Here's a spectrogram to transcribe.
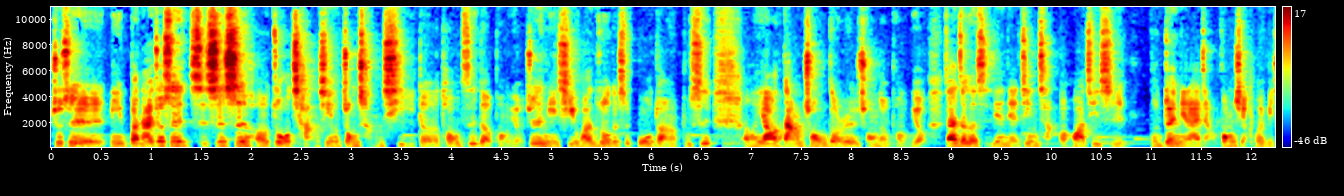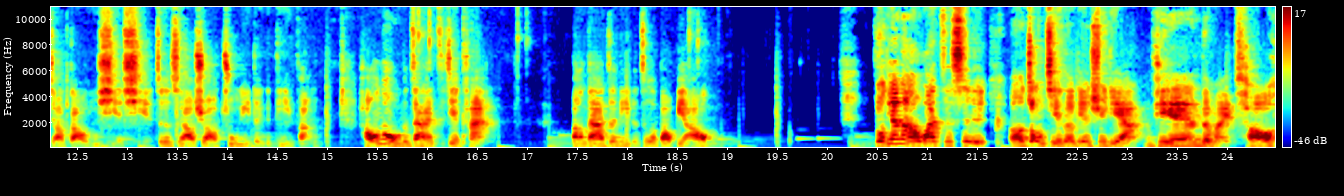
就是你本来就是只是适合做长线、中长期的投资的朋友，就是你喜欢做的是波段，而不是呃要当冲、隔日冲的朋友，在这个时间点进场的话，其实。嗯，对你来讲风险会比较高一些些，这个是要需要注意的一个地方。好，那我们再来直接看，帮大家整理的这个报表。昨天呢，外资是呃终结了连续两天的买超，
